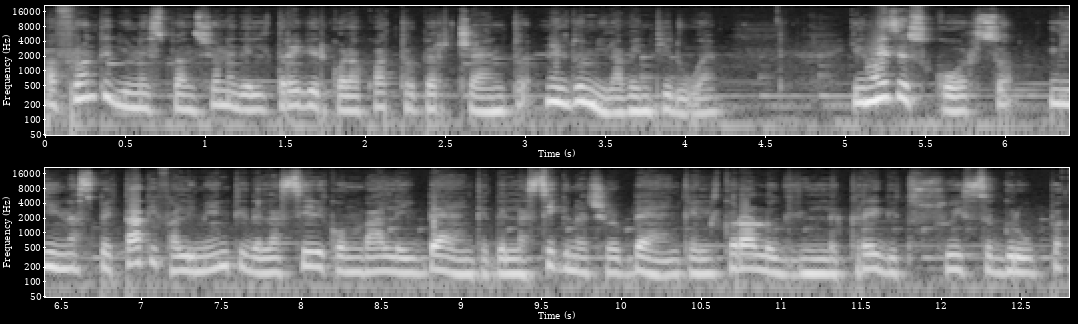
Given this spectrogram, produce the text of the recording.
a fronte di un'espansione del 3,4% nel 2022. Il mese scorso gli inaspettati fallimenti della Silicon Valley Bank e della Signature Bank e il crollo del Credit Suisse Group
